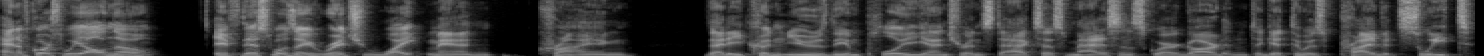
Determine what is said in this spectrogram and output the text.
And of course, we all know if this was a rich white man crying that he couldn't use the employee entrance to access Madison Square Garden to get to his private suite,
